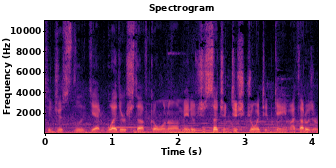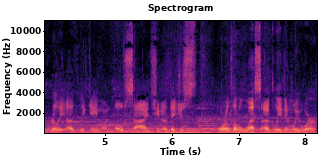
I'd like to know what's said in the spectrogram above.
to just get weather stuff going on. Man, it was just such a disjointed game. I thought it was a really ugly game on both sides. You know, they just were a little less ugly than we were.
